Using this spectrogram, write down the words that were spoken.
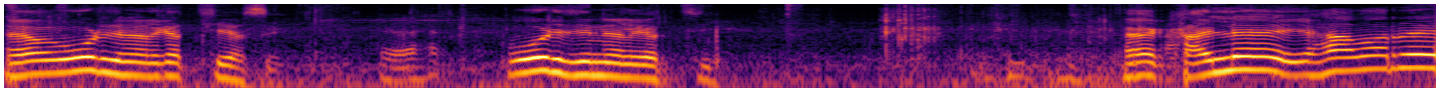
হ্যাঁ অরিজিনাল গাচ্ছি আছে। অরিজিনাল গাচ্ছি। হ্যাঁ খাইলে ইহা আবারে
